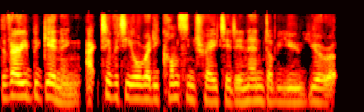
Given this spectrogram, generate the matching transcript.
The very beginning, activity already concentrated in NW Europe.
